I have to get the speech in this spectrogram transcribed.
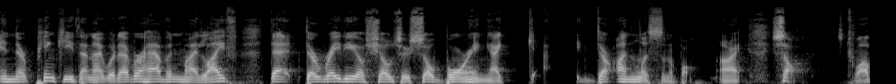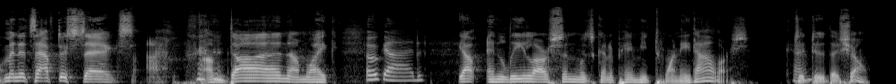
in their pinky than I would ever have in my life that their radio shows are so boring. I, they're unlistenable. All right. So it's 12 minutes after six. I, I'm done. I'm like, Oh God. Yep. And Lee Larson was going to pay me $20 Okay. to do the show.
